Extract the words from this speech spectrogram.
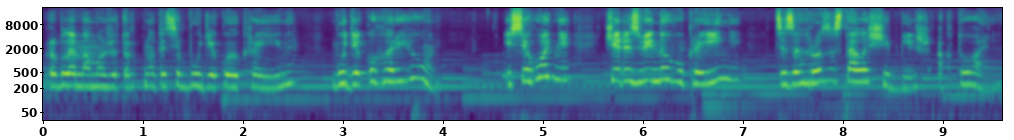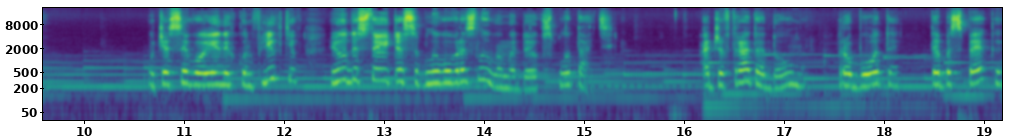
Проблема може торкнутися будь-якої країни, будь-якого регіону. І сьогодні, через війну в Україні, ця загроза стала ще більш актуальною. У часи воєнних конфліктів люди стають особливо вразливими до експлуатації, адже втрата дому, роботи та безпеки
